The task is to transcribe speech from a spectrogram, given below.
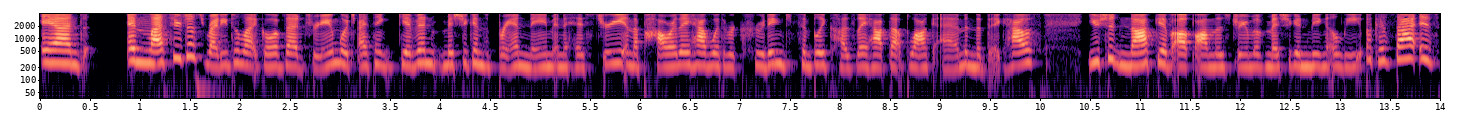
And unless you're just ready to let go of that dream, which I think, given Michigan's brand name and history and the power they have with recruiting simply because they have that Block M in the big house, you should not give up on this dream of Michigan being elite because that is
